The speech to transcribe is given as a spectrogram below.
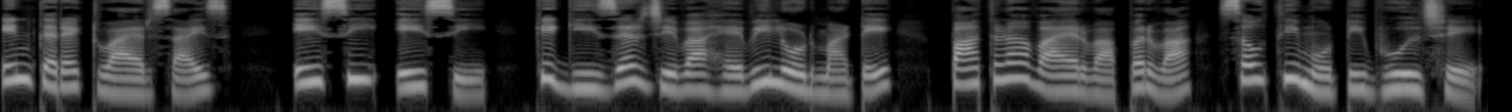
incorrect wire size AC AC કે ગીઝર જેવા હેવી લોડ માટે પાતળા વાયર વાપરવા સૌથી મોટી ભૂલ છે.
